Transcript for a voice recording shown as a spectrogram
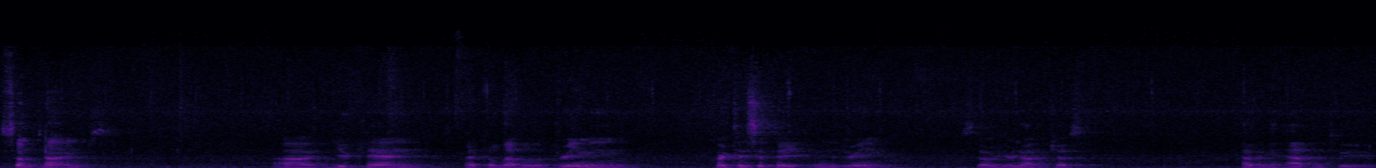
sometimes uh, you can, at the level of dreaming, participate in the dream. So you're not just having it happen to you.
